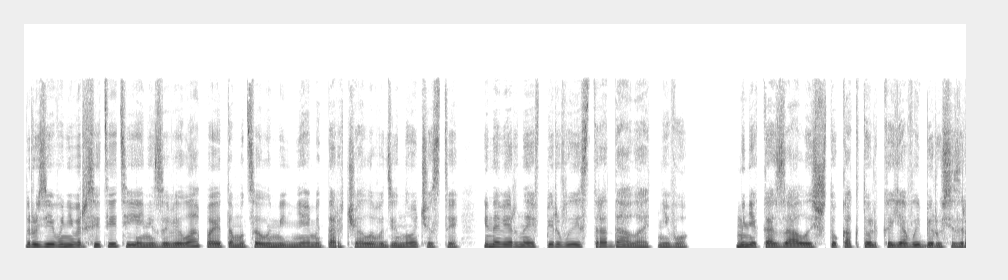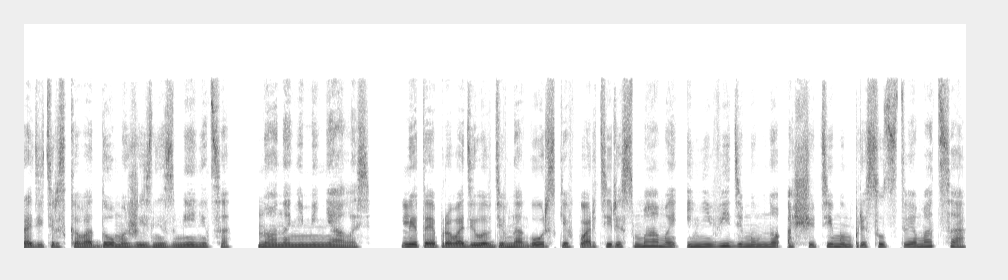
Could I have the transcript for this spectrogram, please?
Друзей в университете я не завела, поэтому целыми днями торчала в одиночестве и, наверное, впервые страдала от него. Мне казалось, что как только я выберусь из родительского дома, жизнь изменится, но она не менялась. Лето я проводила в Дивногорске, в квартире с мамой и невидимым, но ощутимым присутствием отца,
